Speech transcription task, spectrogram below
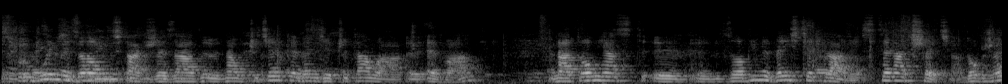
Spróbujmy zrobić tak, że za nauczycielkę będzie czytała y, Ewa, natomiast y, y, zrobimy wejście Klary, scena trzecia, dobrze?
